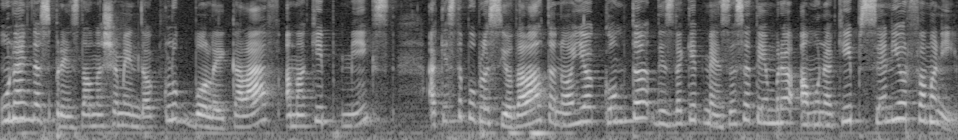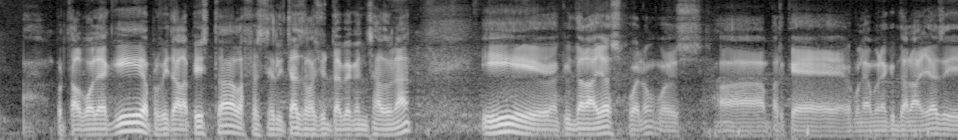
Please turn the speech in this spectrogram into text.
Un any després del naixement del Club Vòlei Calaf amb equip mixt, aquesta població de l'Alta Noia compta des d'aquest mes de setembre amb un equip sènior femení. Portar el vòlei aquí, aprofitar la pista, les facilitats de l'Ajuntament que ens ha donat i equip de noies, bueno, pues, uh, perquè volem un equip de noies i,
